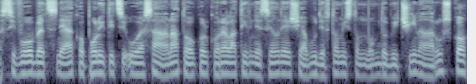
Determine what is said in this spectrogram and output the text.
si vôbec nejako politici USA a NATO, okolko relatívne silnejšia bude v tom istom období Čína a Rusko.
